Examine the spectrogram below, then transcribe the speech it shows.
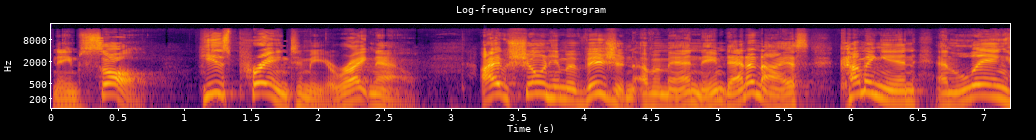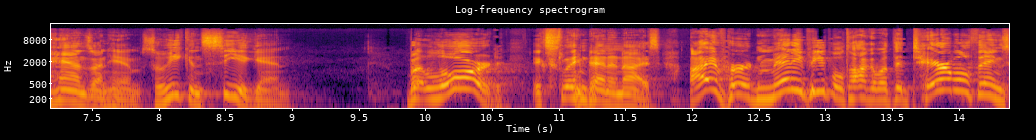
named Saul. He is praying to me right now. I have shown him a vision of a man named Ananias coming in and laying hands on him so he can see again. But Lord, exclaimed Ananias, I have heard many people talk about the terrible things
